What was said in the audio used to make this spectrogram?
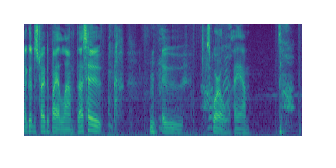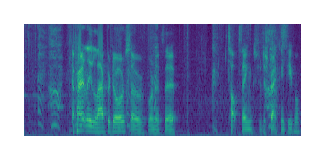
I got distracted by a lamp. That's how how squirrel I am. Apparently, Labradors are one of the top things for distracting people.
